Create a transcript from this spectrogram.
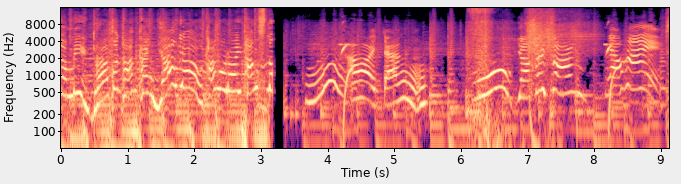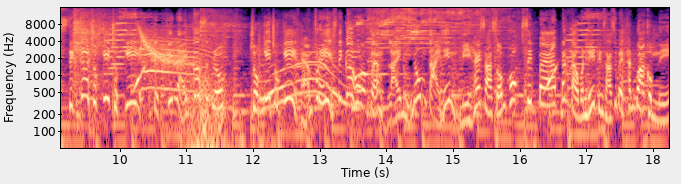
กัมมี่ดราก้อนทั้งแท่งยาว เกอร์ช็อกกี้ช็อกกี้ติดที่ไหนก็สนุกช็อกกี้ช็อกกี้แถมฟรีสติกเกอร์โฮโลแกรมลายหมีนุ่มต่ายนิ่มมีให้สะสม 60 แบบ ตั้งแต่วันนี้ถึง 31 ธันวาคมนี้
